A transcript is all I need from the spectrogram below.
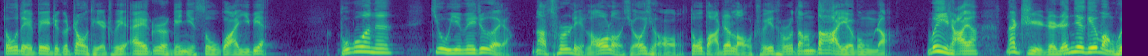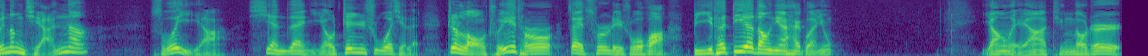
都得被这个赵铁锤挨个给你搜刮一遍。不过呢，就因为这样，那村里老老小小都把这老锤头当大爷供着。为啥呀？那指着人家给往回弄钱呢。所以呀。现在你要真说起来，这老锤头在村里说话比他爹当年还管用。杨伟啊，听到这儿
